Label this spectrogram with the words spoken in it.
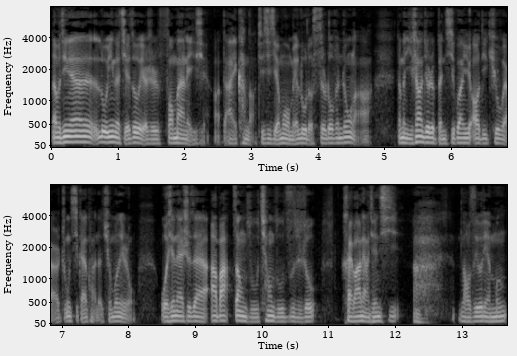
那么今天录音的节奏也是放慢了一些啊，大家也看到这期节目我们录了四十多分钟了啊。那么以上就是本期关于奥迪 Q 五 L 中期改款的全部内容。我现在是在阿坝藏族羌族自治州，海拔两千七啊，脑子有点懵。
